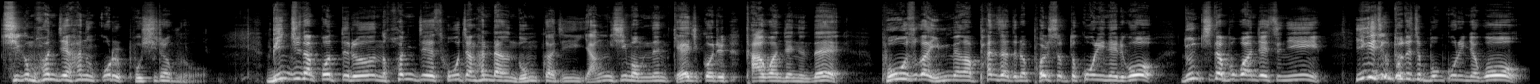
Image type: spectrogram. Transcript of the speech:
지금 헌재 하는 꼴을 보시라고요. 민주당 것들은 헌재 소장한다는 놈까지 양심 없는 개짓거리를 다 하고 앉아있는데 보수가 임명한 판사들은 벌써부터 꼬리 내리고 눈치다 보고 앉아있으니 이게 지금 도대체 뭔 꼴이냐고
